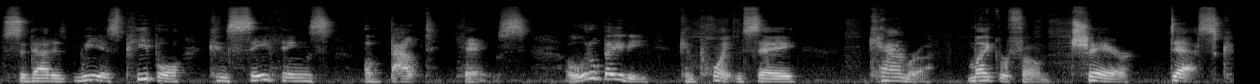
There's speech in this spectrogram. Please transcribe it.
so that as we as people can say things about things. A little baby can point and say camera, microphone, chair, desk,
